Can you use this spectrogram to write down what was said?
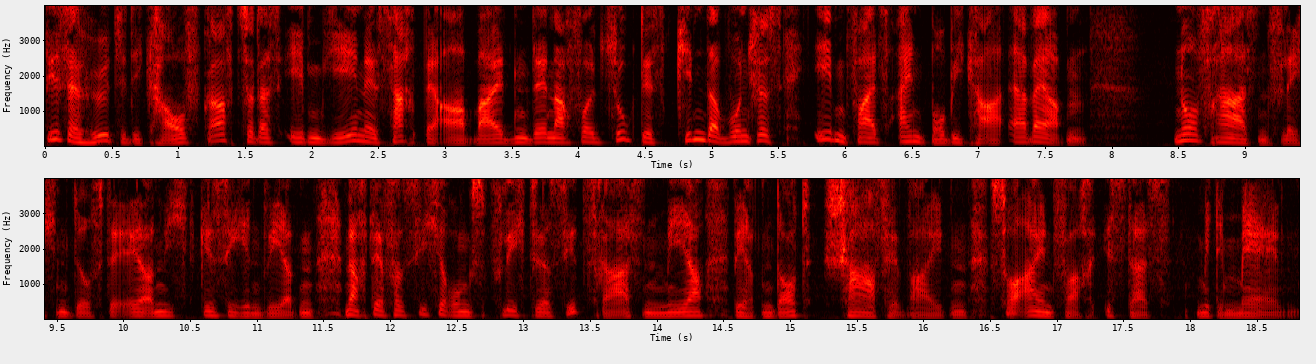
Dies erhöhte die Kaufkraft, sodass eben jene Sachbearbeitende nach Vollzug des Kinderwunsches ebenfalls ein Bobbycar erwerben. Nur Phrasenflächen dürfte er nicht gesehen werden. Nach der Versicherungspflicht für Sitzrasenmäher werden dort Schafe weiden. So einfach ist das mit dem Mähen.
